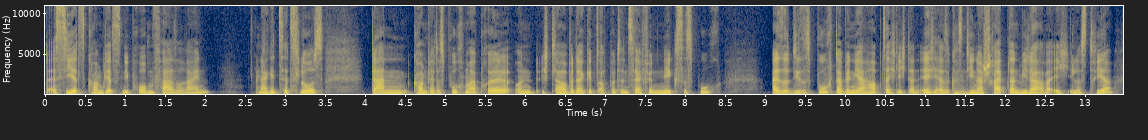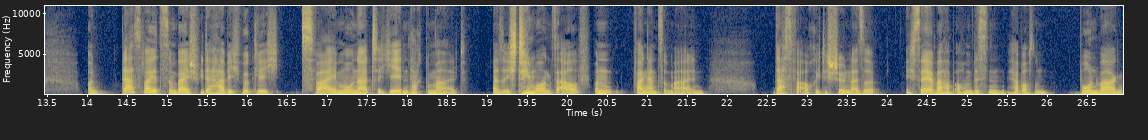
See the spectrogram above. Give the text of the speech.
Da ist sie jetzt, kommt jetzt in die Probenphase rein. Da geht es jetzt los. Dann kommt ja das Buch im April und ich glaube, da gibt es auch Potenzial für ein nächstes Buch. Also dieses Buch, da bin ja hauptsächlich dann ich. Also mhm. Christina mhm. schreibt dann wieder, aber ich illustriere. Und das war jetzt zum Beispiel, da habe ich wirklich zwei Monate jeden Tag gemalt. Also ich stehe morgens auf und fange an zu malen. Das war auch richtig schön. Also ich selber habe auch ein bisschen, ich habe auch so einen Wohnwagen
